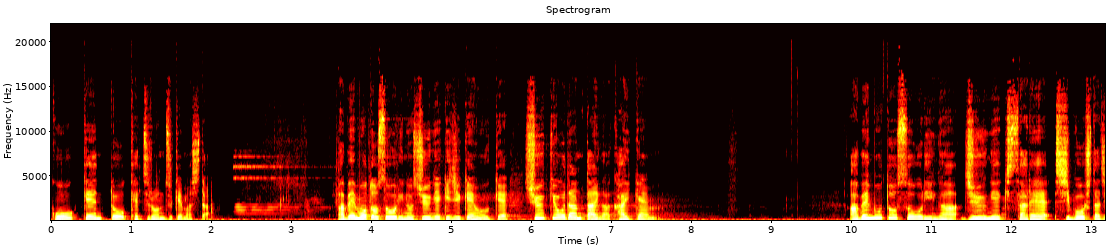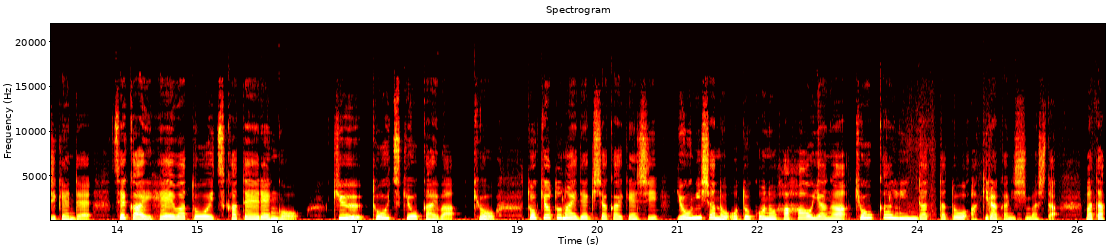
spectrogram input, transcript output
合憲と結論付けました。安倍元総理の襲撃事件を受け、宗教団体が会見。安倍元総理が銃撃され死亡した事件で、世界平和統一家庭連合、旧統一協会は今日、東京都内で記者会見し、容疑者の男の母親が教会員だったと明らかにしました。また、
